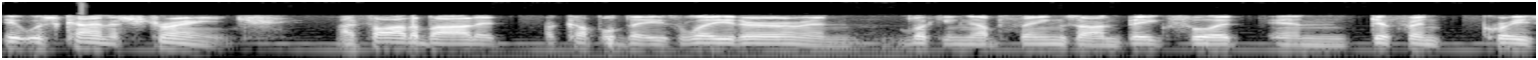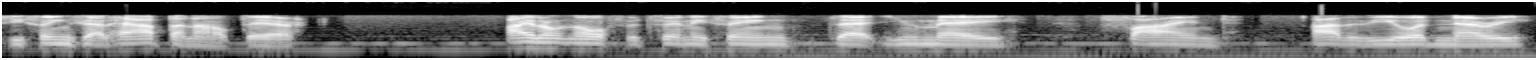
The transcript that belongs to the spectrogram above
it was kind of strange. I thought about it a couple days later and looking up things on Bigfoot and different crazy things that happen out there. I don't know if it's anything that you may find out of the ordinary,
